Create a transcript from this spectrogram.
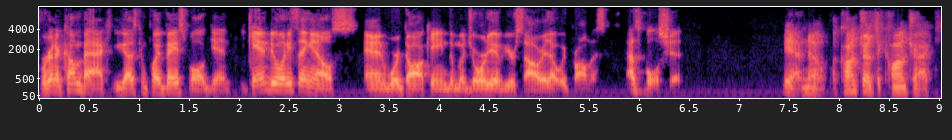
we're going to come back. You guys can play baseball again. You can't do anything else, and we're docking the majority of your salary that we promised. That's bullshit. Yeah, no. A contract's a contract.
